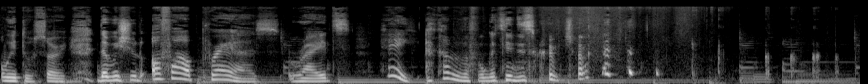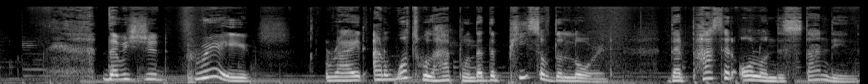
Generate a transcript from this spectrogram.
wait, oh, sorry, that we should offer our prayers, right? Hey, I can't remember forgetting the scripture. that we should pray right? And what will happen? That the peace of the Lord that passeth all understanding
